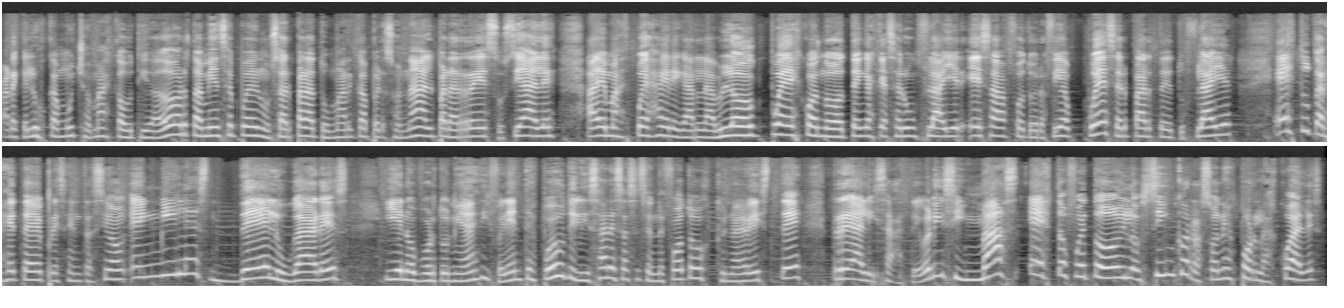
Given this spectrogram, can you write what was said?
para que luzca mucho más cautivador. También se pueden usar para tu marca personal, para redes sociales. Además puedes agregarla a blog. Puedes cuando tengas que hacer un flyer, esa fotografía puede ser parte de tu flyer. Es tu tarjeta de presentación en miles de lugares y en oportunidades diferentes. Puedes utilizar esa sesión de fotos que una vez te realizaste. Bueno, y sin más, esto fue todo y los cinco razones por las cuales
